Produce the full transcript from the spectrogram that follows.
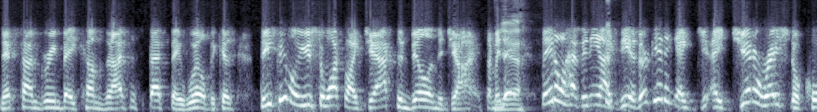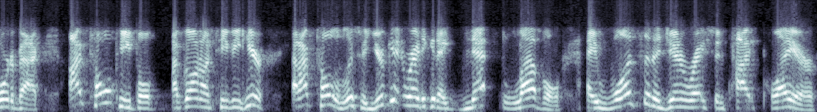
next time Green Bay comes, and I suspect they will because these people are used to watch like Jacksonville and the Giants. I mean, yeah. they, they don't have any idea. They're getting a, a generational quarterback. I've told people, I've gone on TV here, and I've told them, listen, you're getting ready to get a next level, a once in a generation type player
